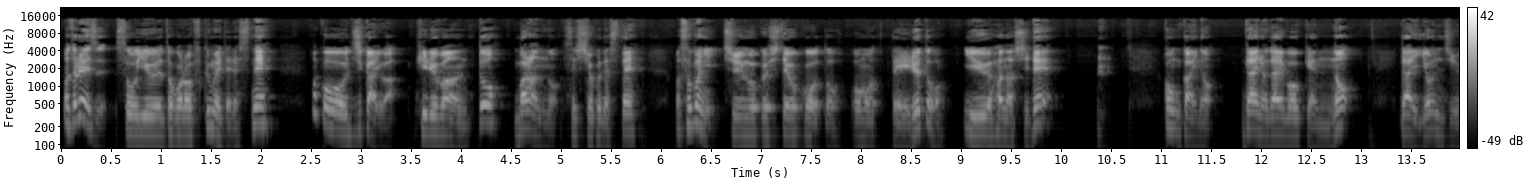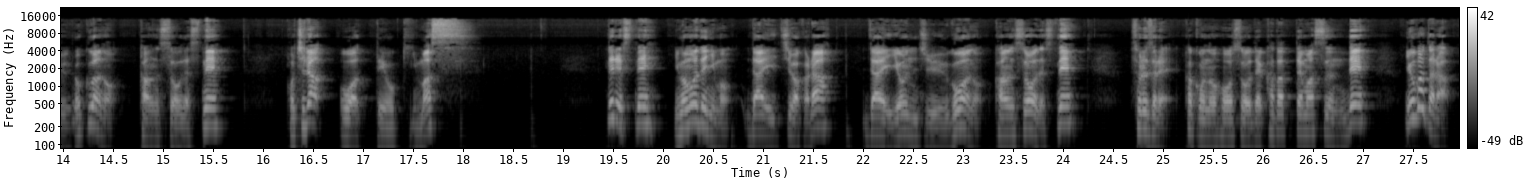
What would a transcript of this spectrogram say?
まあ、とりあえず、そういうところを含めてですね、まあ、こう、次回は、キルバーンとバランの接触ですね。まあ、そこに注目しておこうと思っているという話で、今回の大の大冒険の第46話の感想ですね。こちら終わっておきます。でですね、今までにも第1話から第45話の感想をですね、それぞれ過去の放送で語ってますんで、よかったら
